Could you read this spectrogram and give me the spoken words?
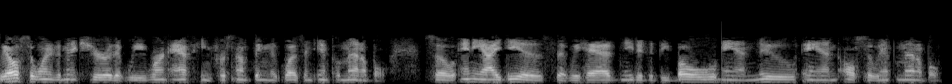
We also wanted to make sure that we weren't asking for something that wasn't implementable. So any ideas that we had needed to be bold and new and also implementable.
